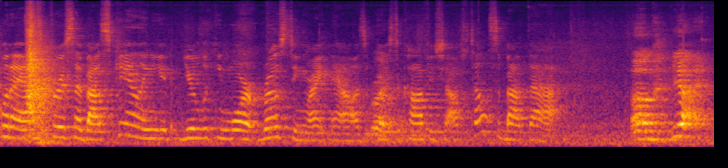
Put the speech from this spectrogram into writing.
when I asked Chris about scaling, you, you're looking more at roasting right now as opposed Right. to coffee shops. Tell us about that. Um, yeah,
